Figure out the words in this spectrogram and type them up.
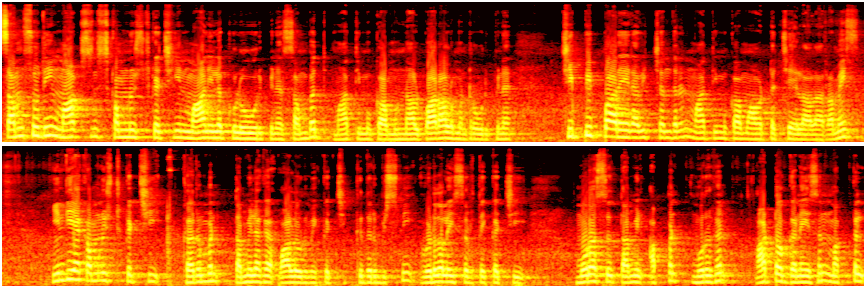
சம்சுதீன் மார்க்சிஸ்ட் கம்யூனிஸ்ட் கட்சியின் மாநில குழு உறுப்பினர் சம்பத் மதிமுக முன்னாள் பாராளுமன்ற உறுப்பினர் சிப்பிப்பாறை ரவிச்சந்திரன் மதிமுக மாவட்ட செயலாளர் ரமேஷ் இந்திய கம்யூனிஸ்ட் கட்சி கரும்பன் தமிழக வாழ்வுரிமை கட்சி கிதர்பிஸ்மி விடுதலை சிறுத்தை கட்சி முரசு தமிழ் அப்பன் முருகன் ஆட்டோ கணேசன் மக்கள்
